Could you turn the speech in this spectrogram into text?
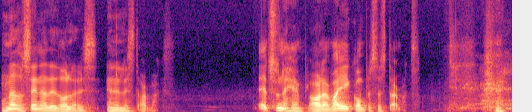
una docena de dólares en el Starbucks. Es un ejemplo. Ahora vaya y compre su Starbucks.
